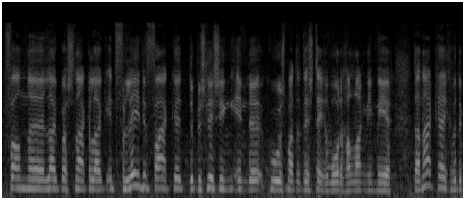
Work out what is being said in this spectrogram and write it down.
van uh, luik In het verleden vaak de beslissing in de koers. Maar dat is tegenwoordig al lang niet meer. Daarna krijgen we de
